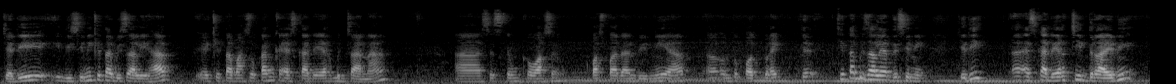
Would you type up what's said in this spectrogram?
Jadi di sini kita bisa lihat kita masukkan ke SKDR bencana uh, sistem kewaspadaan dini ya uh, untuk outbreak kita bisa lihat di sini jadi uh, SKDR Cidra ini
